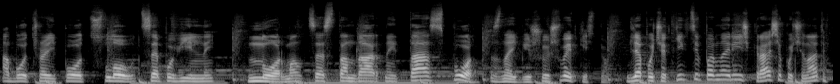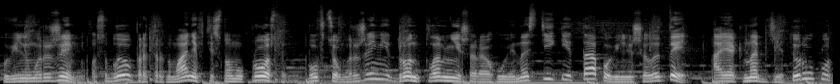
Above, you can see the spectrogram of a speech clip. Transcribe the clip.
або Tripod Slow це повільний, Normal це стандартний, та Sport з найбільшою швидкістю. Для початківців, певна річ, краще починати в повільному режимі, особливо при тренуванні в тісному просторі, бо в цьому режимі дрон плавніше реагує на стійки та повільніше летить. А як наб'єте руку,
